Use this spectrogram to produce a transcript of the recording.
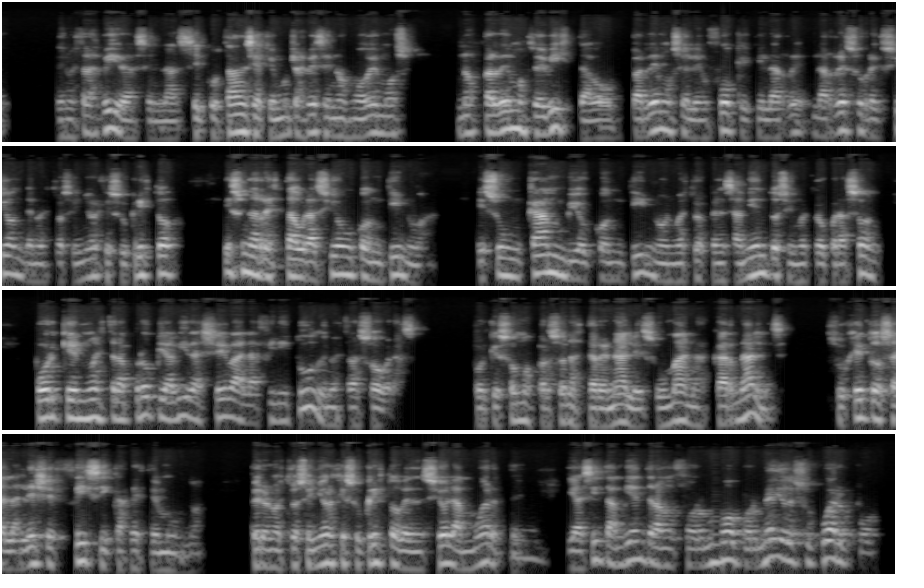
de nuestras vidas, en las circunstancias que muchas veces nos movemos, nos perdemos de vista o perdemos el enfoque que la, resurrección de nuestro Señor Jesucristo es una restauración continua, es un cambio continuo en nuestros pensamientos y nuestro corazón, porque nuestra propia vida lleva a la finitud de nuestras obras, porque somos personas terrenales, humanas, carnales, sujetos a las leyes físicas de este mundo. Pero nuestro Señor Jesucristo venció la muerte y así también transformó por medio de su cuerpo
